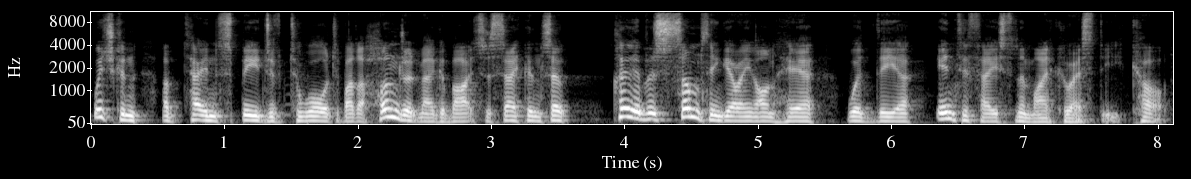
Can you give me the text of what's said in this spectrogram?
which can obtain speeds of towards about 100 megabytes a second, so Clearly there's something going on here with the uh, interface to the microSD card.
